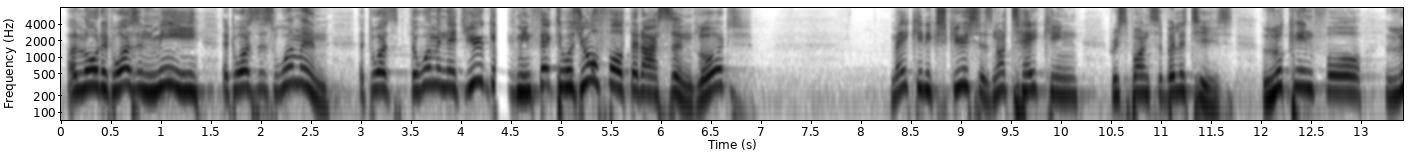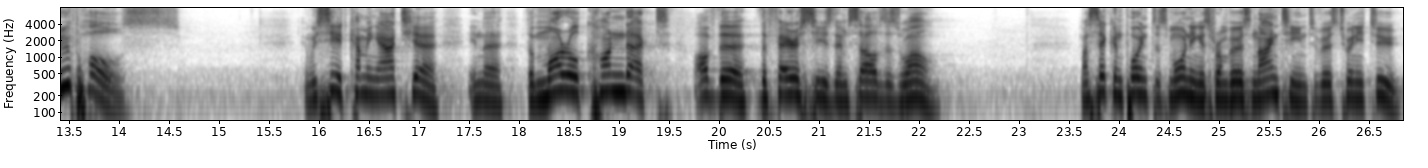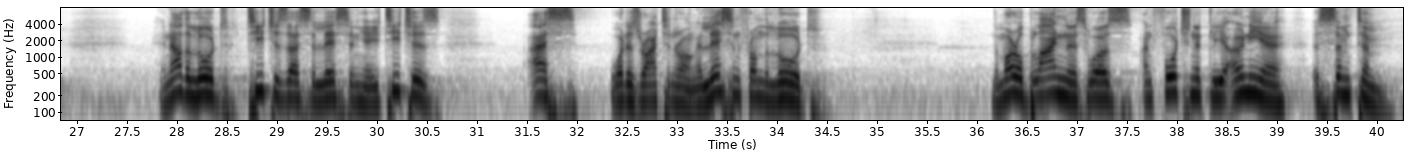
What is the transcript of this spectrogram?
Oh Lord, it wasn't me, it was this woman it was the woman that you gave me. In fact, it was your fault that I sinned, Lord. Making excuses, not taking responsibilities, looking for loopholes. And we see it coming out here in the, the moral conduct of the, the Pharisees themselves as well. My second point this morning is from verse 19 to verse 22. And now the Lord teaches us a lesson here. He teaches us what is right and wrong, a lesson from the Lord. The moral blindness was unfortunately only a, a symptom.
